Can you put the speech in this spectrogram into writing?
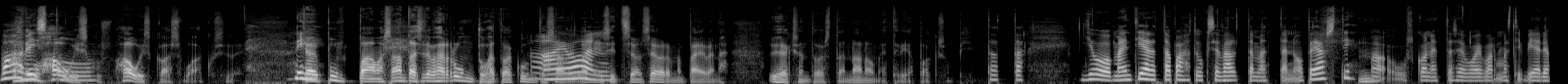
Vahvistuu. Vähän niin kuin hauis, kasvaa, kun se niin. käy pumppaamassa, antaa sille vähän runtua tuolla kuntosalilla, Aivan. niin sitten se on seuraavana päivänä 19 nanometriä paksumpi. Totta. Joo, mä en tiedä tapahtuuko se välttämättä nopeasti. Mm. Mä uskon, että se voi varmasti viedä,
